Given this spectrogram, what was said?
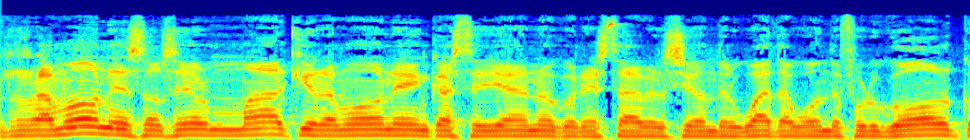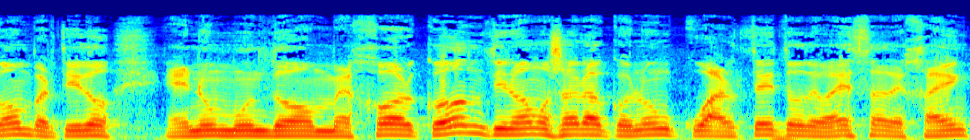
Ramones, el señor Marky Ramone en castellano con esta versión del What a Wonderful Gold convertido en un mundo mejor. Continuamos ahora con un cuarteto de Baeza de Jaén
